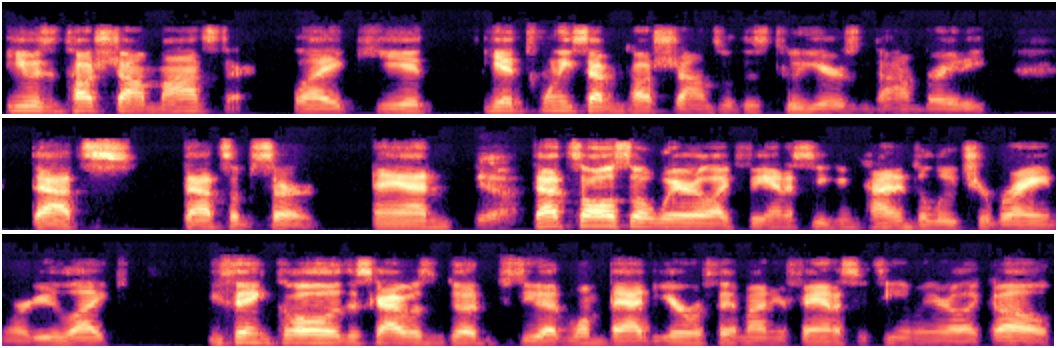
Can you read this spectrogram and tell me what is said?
He was a touchdown monster. Like he had he had 27 touchdowns with his two years in Tom Brady. That's that's absurd. And Yeah. that's also where like fantasy can kind of dilute your brain where you like you think, oh, this guy wasn't good because you had one bad year with him on your fantasy team, and you're like, oh,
